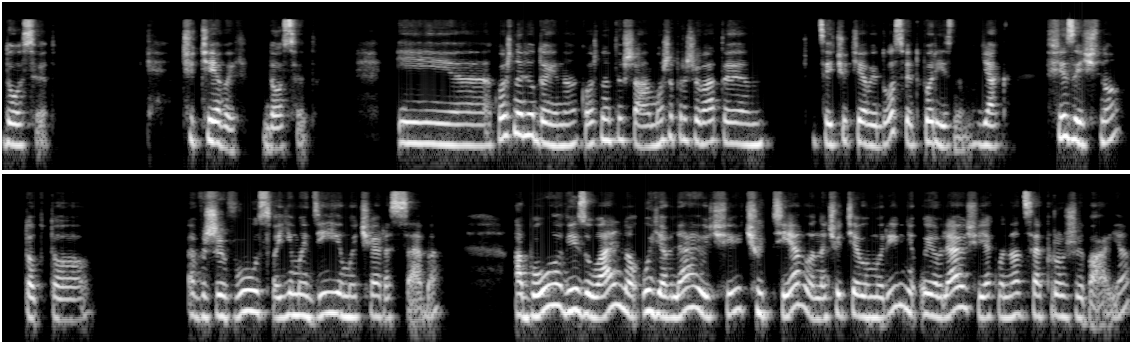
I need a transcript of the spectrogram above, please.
досвід, чуттєвий досвід. І е, кожна людина, кожна душа може проживати цей чуттєвий досвід по-різному, як фізично, тобто вживу своїми діями через себе, або візуально уявляючи чуттєво, на чуттєвому рівні, уявляючи, як вона це проживає.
